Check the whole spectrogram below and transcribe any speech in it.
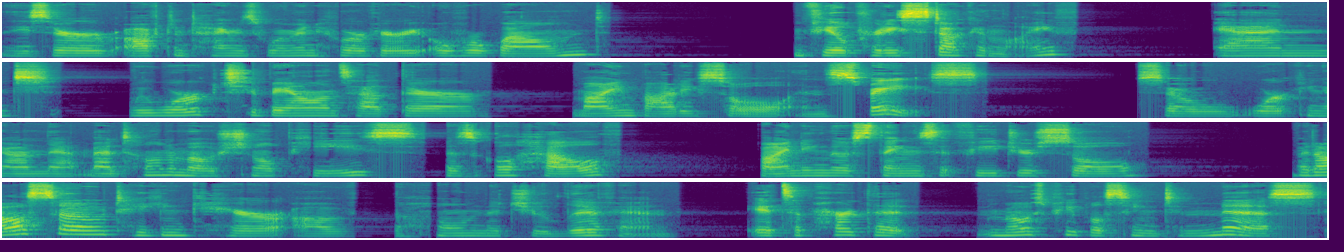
These are oftentimes women who are very overwhelmed and feel pretty stuck in life. And we work to balance out their mind, body, soul, and space. So, working on that mental and emotional piece, physical health, finding those things that feed your soul, but also taking care of the home that you live in. It's a part that most people seem to miss.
